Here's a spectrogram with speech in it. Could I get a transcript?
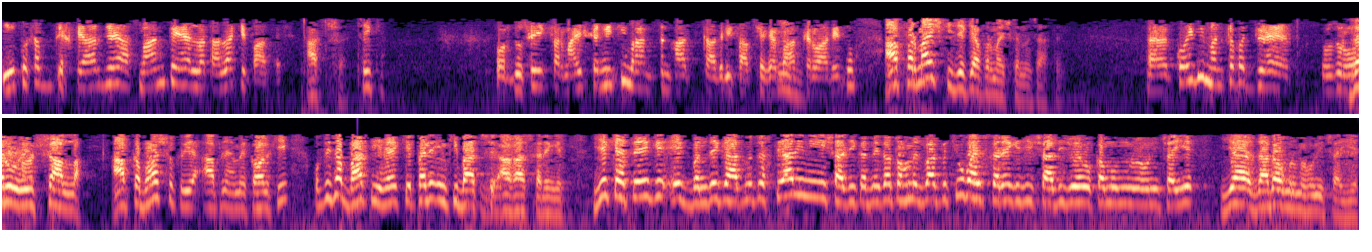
یہ تو سب اختیار جو ہے آسمان پہ ہے اللہ تعالیٰ کے پاس ہے۔ اچھا ٹھیک ہے۔ اور دوسری ایک فرمائش کرنی تھی عمران حسن قادری صاحب سے اگر بات کروا دے تو۔ آپ فرمائش کیجیے کیا فرمائش کرنا چاہتے ہیں؟ کوئی بھی منقبت جو ہے ضرور انشاءاللہ۔ آپ کا بہت شکریہ آپ نے ہمیں کال کی۔ مفتی صاحب بات یہ ہے کہ پہلے ان کی بات سے آغاز کریں گے۔ یہ کہتے ہیں کہ ایک بندے کے ہاتھ میں تو اختیار ہی نہیں ہے شادی کرنے کا تو ہم اس بات پہ کیوں باعث کریں کہ جی شادی جو ہے وہ کم عمر میں ہونی چاہیے؟ یا زیادہ عمر میں ہونی چاہیے۔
